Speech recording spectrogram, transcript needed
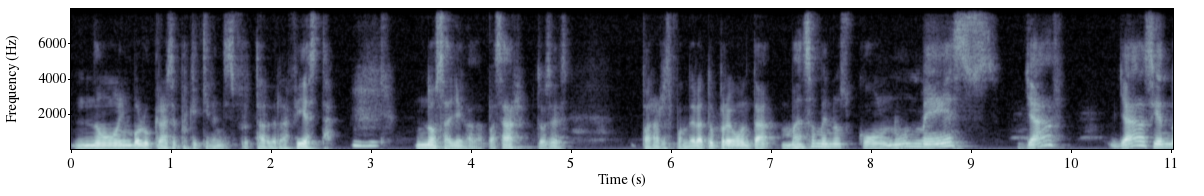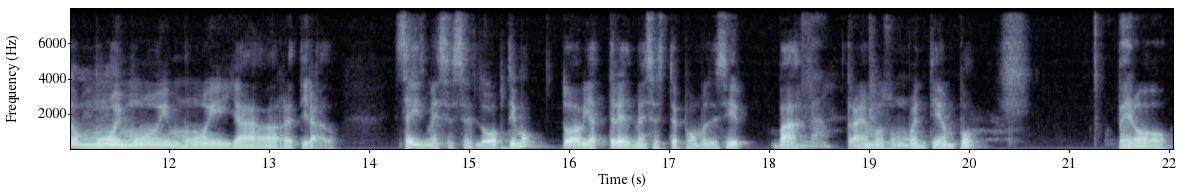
no involucrarse porque quieren disfrutar de la fiesta. Nos ha llegado a pasar. Entonces, para responder a tu pregunta, más o menos con un mes ya, ya siendo muy, muy, muy ya retirado. Seis meses es lo óptimo. Todavía tres meses te podemos decir, va, traemos un buen tiempo. Pero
